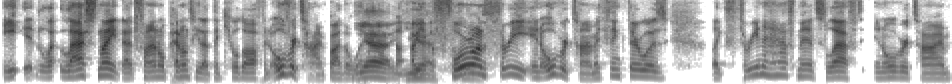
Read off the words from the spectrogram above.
eight it, last night that final penalty that they killed off in overtime. By the way, Yeah, Uh, yes, four on three in overtime. I think there was like three and a half minutes left in overtime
